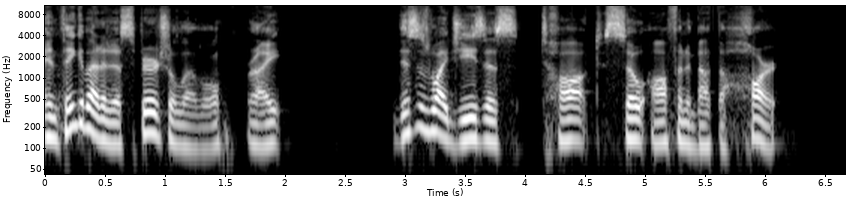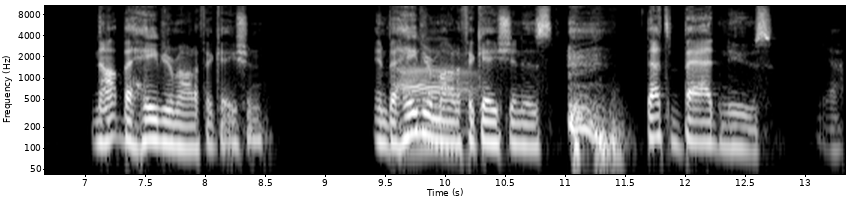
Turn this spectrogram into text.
And think about it at a spiritual level, right? This is why Jesus talked so often about the heart, not behavior modification. And behavior Ah. modification is that's bad news. Yeah,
